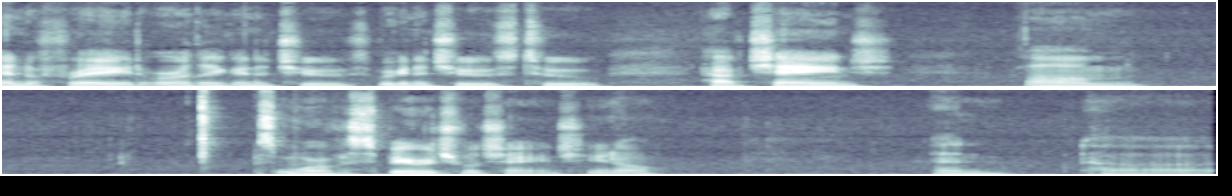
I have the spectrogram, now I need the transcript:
and afraid? Or are they going to choose, we're going to choose to have change? Um, it's more of a spiritual change, you know? And, uh,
